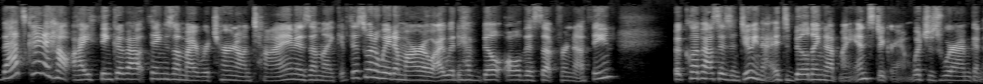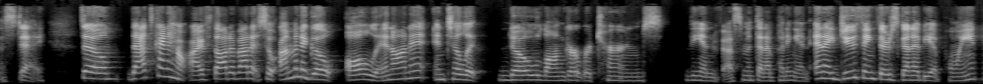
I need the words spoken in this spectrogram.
that's kind of how I think about things on my return on time is I'm like if this went away tomorrow, I would have built all this up for nothing. But Clubhouse isn't doing that. It's building up my Instagram, which is where I'm going to stay. So that's kind of how I've thought about it. So I'm going to go all in on it until it no longer returns the investment that I'm putting in. And I do think there's going to be a point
